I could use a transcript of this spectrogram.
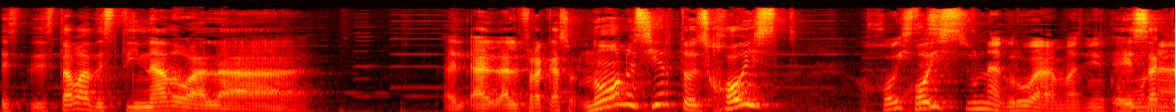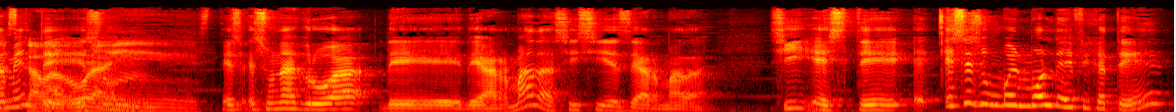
es- estaba destinado a la... Al, al- al fracaso. No, no es cierto, es Hoist. Hoist, Hoist. es una grúa, más bien como Exactamente, una excavadora es, un- este. es, es una grúa de, de armada, sí, sí, es de armada. Sí, este, ese es un buen molde, fíjate, ¿eh?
